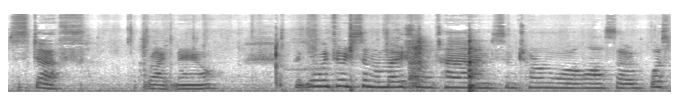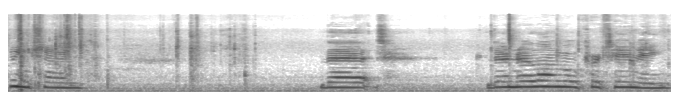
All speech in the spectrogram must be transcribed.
stuff right now. They're going through some emotional times, some turmoil also. What's being shown? That they're no longer pretending.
